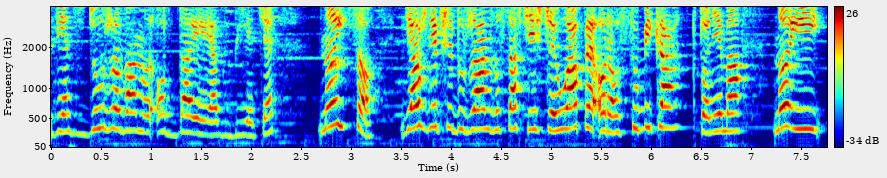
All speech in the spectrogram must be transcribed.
więc dużo Wam oddaję jak wbijecie. No i co? Ja już nie przedłużam, zostawcie jeszcze łapę oraz subika, kto nie ma. No i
